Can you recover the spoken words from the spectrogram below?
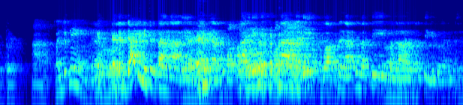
gitu nah lanjut nih Ya, nggak jadi jadi nih Enggak, ceritanya enggak, iya, biar, biar. Enggak, jadi, enggak, jadi buat pendengar tuh ngerti, benar-benar ngerti gitu, ngerti nggak sih?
